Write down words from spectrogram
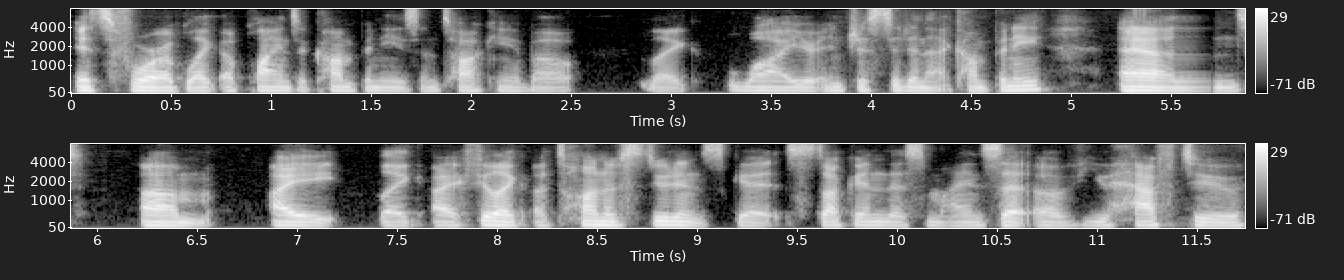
it's for like applying to companies and talking about like why you're interested in that company. And um, I like I feel like a ton of students get stuck in this mindset of you have to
